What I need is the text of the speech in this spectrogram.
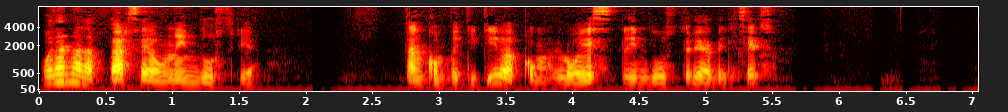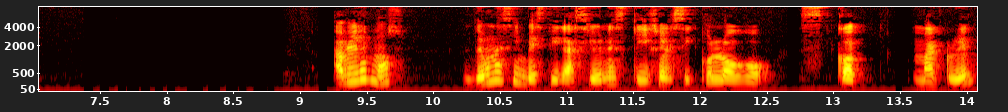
puedan adaptarse a una industria tan competitiva como lo es la industria del sexo. Hablemos de unas investigaciones que hizo el psicólogo Scott McGrill,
